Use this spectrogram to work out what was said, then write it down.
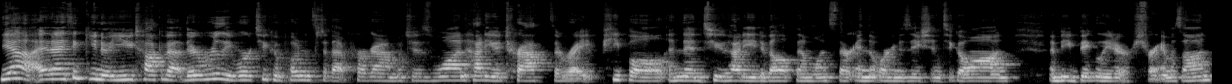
Yeah, and I think you know you talk about there really were two components to that program, which is one, how do you attract the right people, and then two, how do you develop them once they're in the organization to go on and be big leaders for Amazon.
